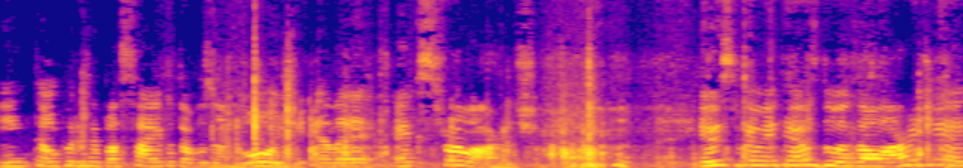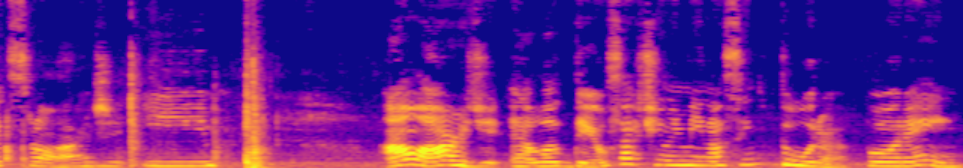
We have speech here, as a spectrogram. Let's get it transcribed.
Então, por exemplo, a saia que eu tava usando hoje, ela é extra large. eu experimentei as duas, a large e a extra large. E a large, ela deu certinho em mim na cintura. Porém,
